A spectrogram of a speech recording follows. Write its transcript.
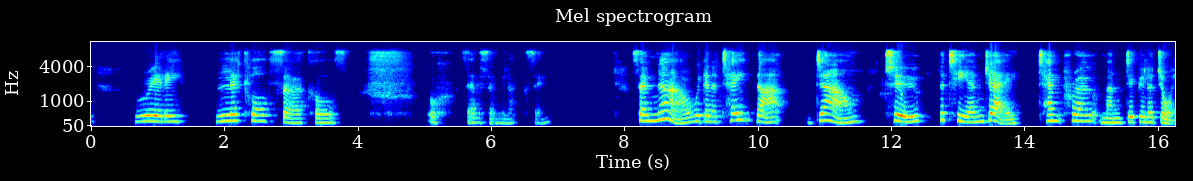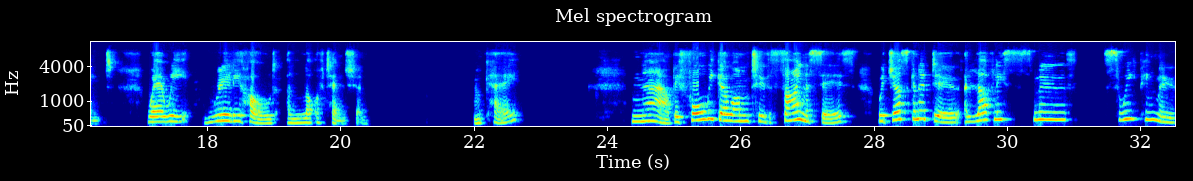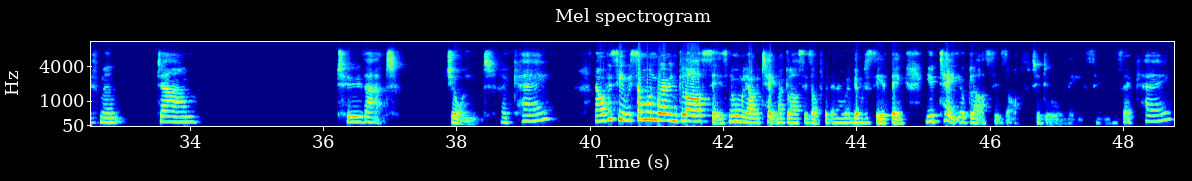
really little circles. Oh, it's ever so relaxing. So now we're going to take that down to the TMJ, temporomandibular joint, where we really hold a lot of tension. Okay. Now, before we go on to the sinuses, we're just going to do a lovely, smooth, sweeping movement down to that joint. Okay. Now, obviously, with someone wearing glasses, normally I would take my glasses off, but then I won't be able to see a thing. You'd take your glasses off to do all these things, okay?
